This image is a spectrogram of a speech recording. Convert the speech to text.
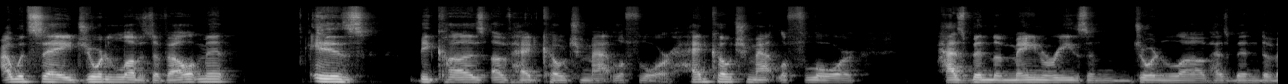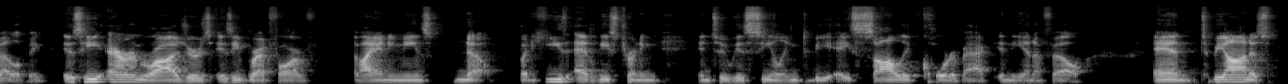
I would say Jordan Love's development is because of head coach Matt LaFleur. Head coach Matt LaFleur has been the main reason Jordan Love has been developing. Is he Aaron Rodgers? Is he Brett Favre by any means? No, but he's at least turning into his ceiling to be a solid quarterback in the NFL. And to be honest,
